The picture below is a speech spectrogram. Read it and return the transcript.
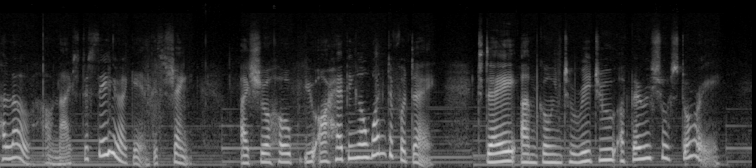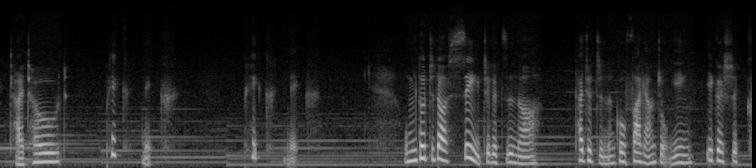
Hello, how nice to see you again. This is Shane. I sure hope you are having a wonderful day. Today I'm going to read you a very short story titled Picnic. Picnic. 我们都知道 “c” 这个字呢，它就只能够发两种音，一个是 k，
